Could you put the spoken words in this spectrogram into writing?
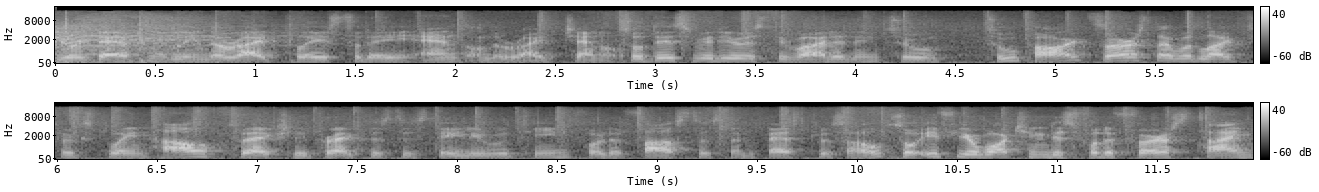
you're definitely in the right place today and on the right channel. So this video is divided into two parts. First, I would like to explain how to actually practice this daily routine for the fastest and best results. So if you're watching this for the first time,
